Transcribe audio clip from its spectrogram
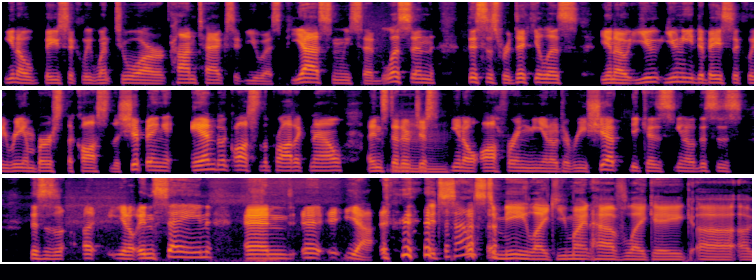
you know basically went to our contacts at USPS and we said listen this is ridiculous you know you you need to basically reimburse the cost of the shipping and the cost of the product now instead of just Mm. you know offering you know to reship because you know this is this is uh, you know insane and uh, uh, yeah it sounds to me like you might have like a, uh, a,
